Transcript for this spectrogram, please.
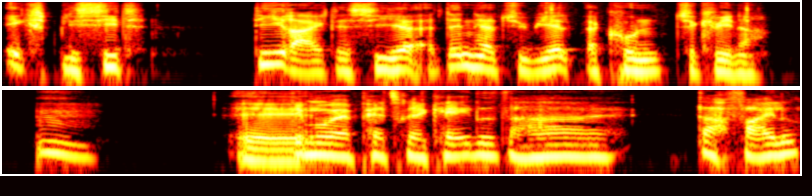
eksplicit direkte siger, at den her type hjælp er kun til kvinder. Mm. Øh, Det må være patriarkatet, der har, der har fejlet.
